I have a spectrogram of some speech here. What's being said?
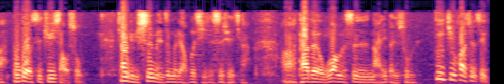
啊，不过是居少数。像吕思勉这么了不起的史学家，啊，他的我忘了是哪一本书，第一句话是这个，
